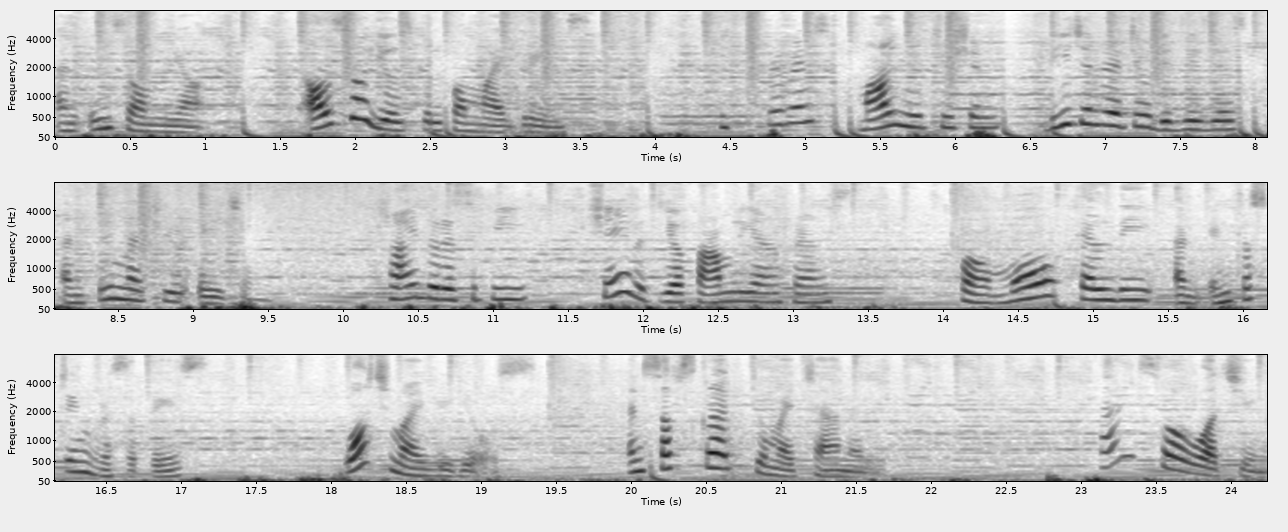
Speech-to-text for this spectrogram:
and insomnia. Also useful for migraines. It prevents malnutrition, degenerative diseases and premature aging. Try the recipe, share with your family and friends. For more healthy and interesting recipes, watch my videos and subscribe to my channel. Thanks for watching.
